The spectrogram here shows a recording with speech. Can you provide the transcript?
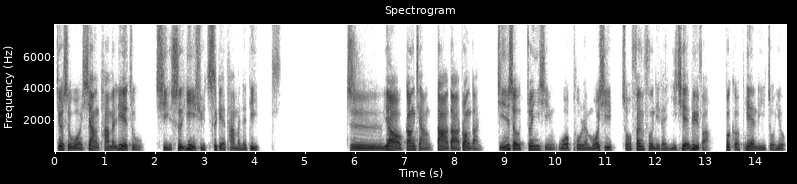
就是我向他们列祖起誓应许赐给他们的地。只要刚强，大大壮胆，谨守遵行我仆人摩西所吩咐你的一切律法，不可偏离左右，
